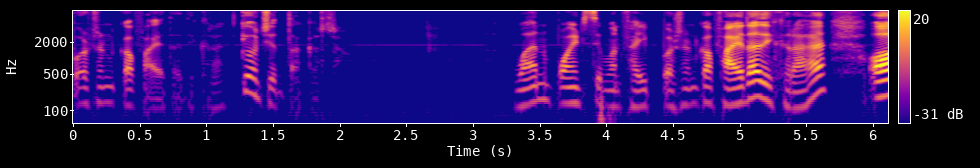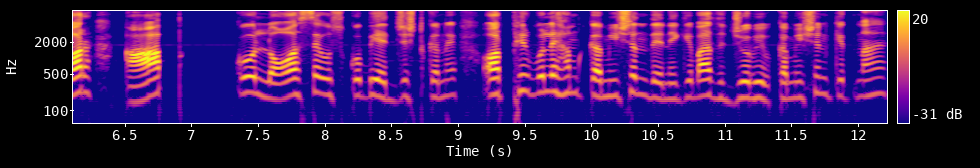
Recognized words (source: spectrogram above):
percent का फ़ायदा दिख रहा है। क्यों चिंता कर रहा 1.75 परसेंट का फ़ायदा दिख रहा है और आप को लॉस है, उसको भी एडजस्ट करने और फिर बोले हम कमीशन देने के बाद जो भी कमीशन कितना है?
